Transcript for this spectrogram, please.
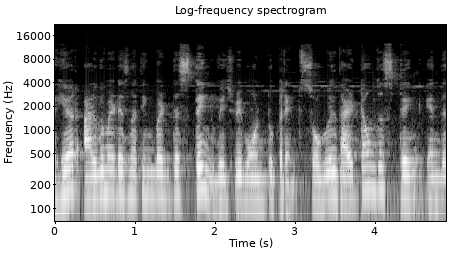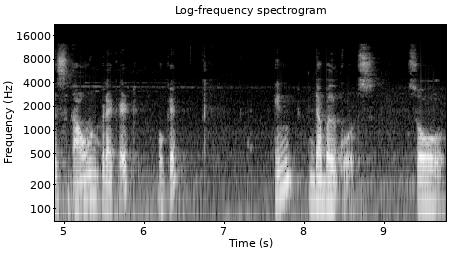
Here argument is nothing but the string which we want to print. So we'll write down the string in this round bracket okay in double quotes. So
